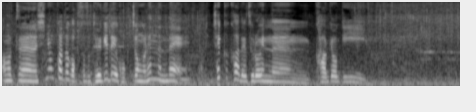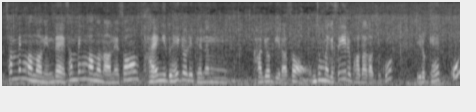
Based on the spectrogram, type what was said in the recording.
아무튼 신용카드가 없어서 되게 되게 걱정을 했는데 체크카드에 들어있는 가격이 300만 원인데 300만 원 안에서 다행히도 해결이 되는 가격이라서 엄청나게 세일을 받아가지고 이렇게 했고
